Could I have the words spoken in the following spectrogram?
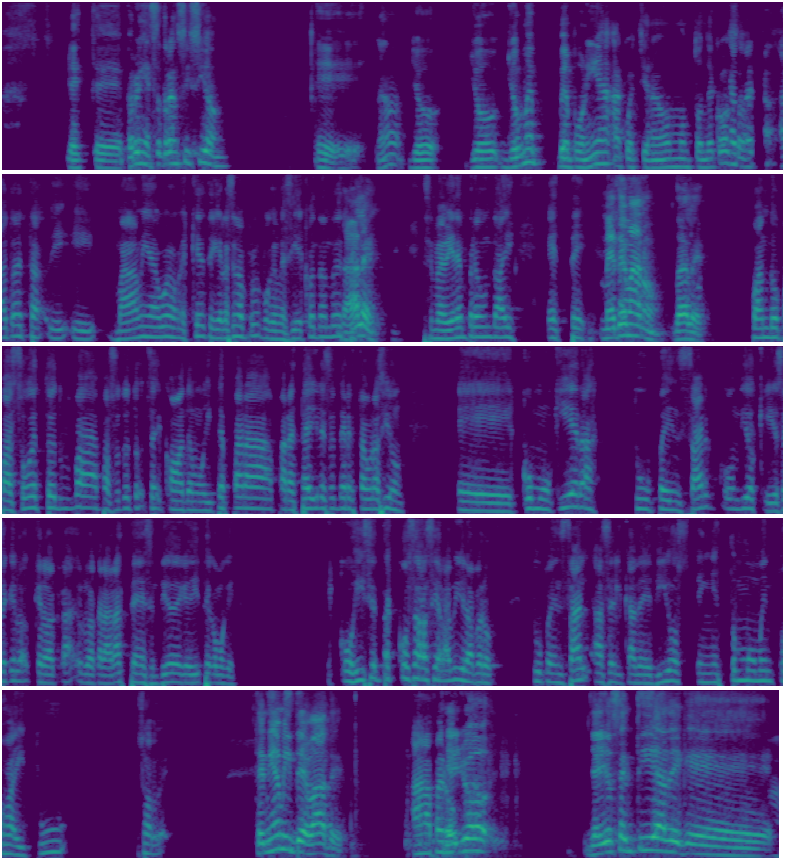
Este, pero en esa transición, eh, no, yo, yo, yo me, me, ponía a cuestionar un montón de cosas. y, y mami, bueno, es que te quiero hacer una pregunta porque me sigues contando esto. Dale. Se me vienen preguntas ahí. Este, Mete mano, dale. Cuando pasó esto, pasó esto, cuando te moviste para, para estas iglesias de restauración, eh, como quieras, tu pensar con Dios, que yo sé que lo, que lo, aclaraste en el sentido de que dijiste como que escogiste estas cosas hacia la vida, pero tu pensar acerca de Dios en estos momentos ahí, tú, ¿sabes? Tenía mis debates. Ajá, pero... Ya yo, ya yo sentía de que...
